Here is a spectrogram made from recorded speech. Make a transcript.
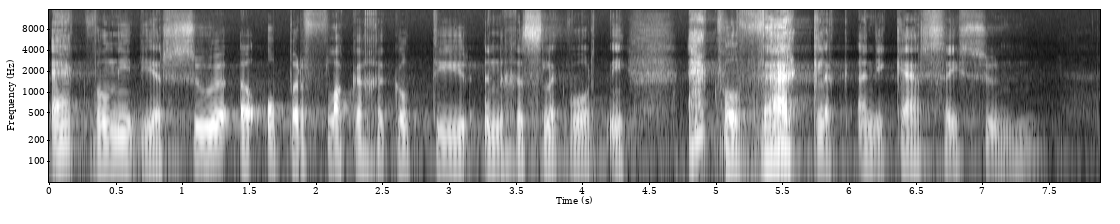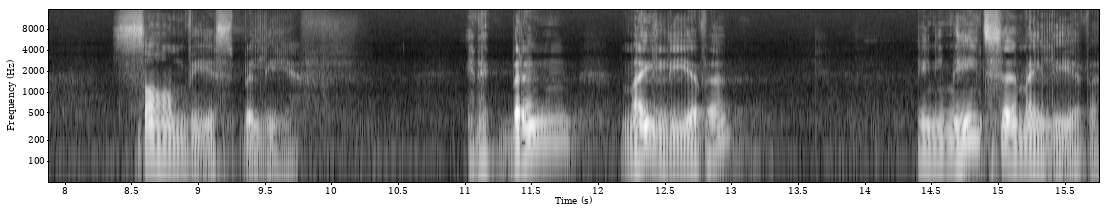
ek wil nie deur so 'n oppervlakkige kultuur ingesluk word nie. Ek wil werklik in die Kersseisoen saam wees beleef. En ek bring my lewe en die mense in my lewe,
